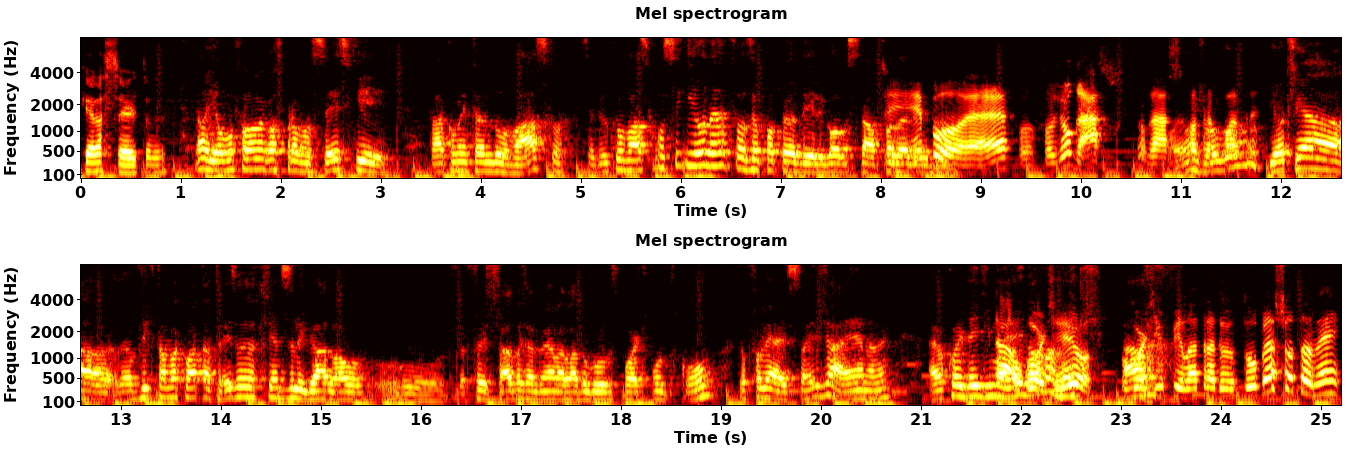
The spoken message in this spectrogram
que era certo, né? Não, e eu vou falar um negócio pra vocês que tava comentando do Vasco. Você viu que o Vasco conseguiu, né? Fazer o papel dele, igual você tava falando. Sim, aí, pô, é, foi, foi um jogaço. Jogaço, Foi um 4 a jogo. 4 né? E eu tinha. Eu vi que tava 4x3, eu já tinha desligado lá o. o fechado a janela lá do Globoesporte.com. Que eu falei, ah, isso aí já era, né? Aí eu acordei de manhã Não, e o gordinho, novamente. o Ah, gordinho pilantra do YouTube achou também.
